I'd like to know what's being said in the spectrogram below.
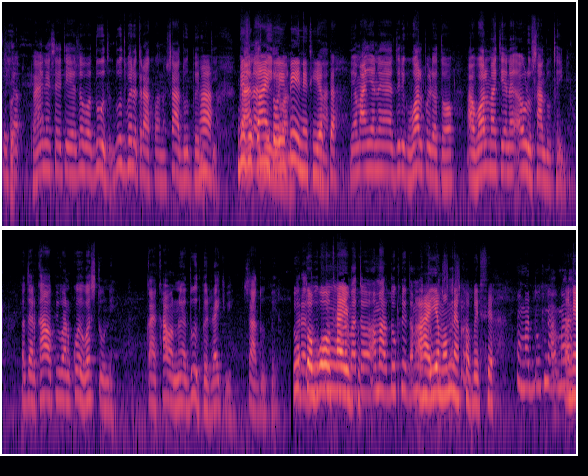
પછી ભાઈને છે તે જવો દૂધ દૂધ ભરે જ રાખવાનું સા દૂધ ભરી હતી. બીજું કાંઈ તો એ પી નથી આપતા. એમાં એને જરીક વાલ પડ્યો તો આ વલમાંથી એને અવળું સાંદું થઈ ગયું. અત્યારે ખાવા પીવાનું કોઈ વસ્તુ નહીં. કાંઈ ખાવાનું નહીં દૂધ ભેર રાખવી સા દૂધ ભેર. દુઃખ તો બહુ થાય. તો અમારું દુઃખ તમને હા એમ અમને ખબર છે. ને અને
